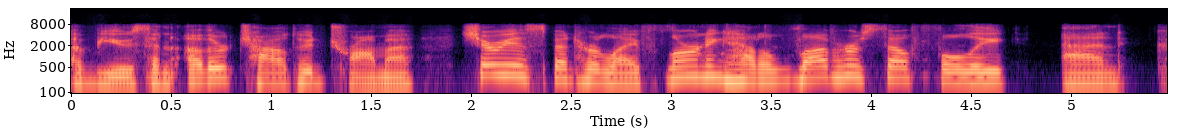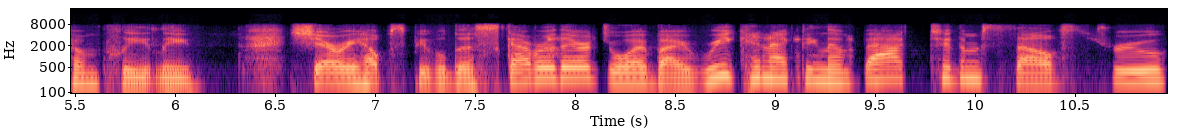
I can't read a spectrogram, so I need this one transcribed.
abuse and other childhood trauma, Shari has spent her life learning how to love herself fully and completely. Shari helps people discover their joy by reconnecting them back to themselves through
